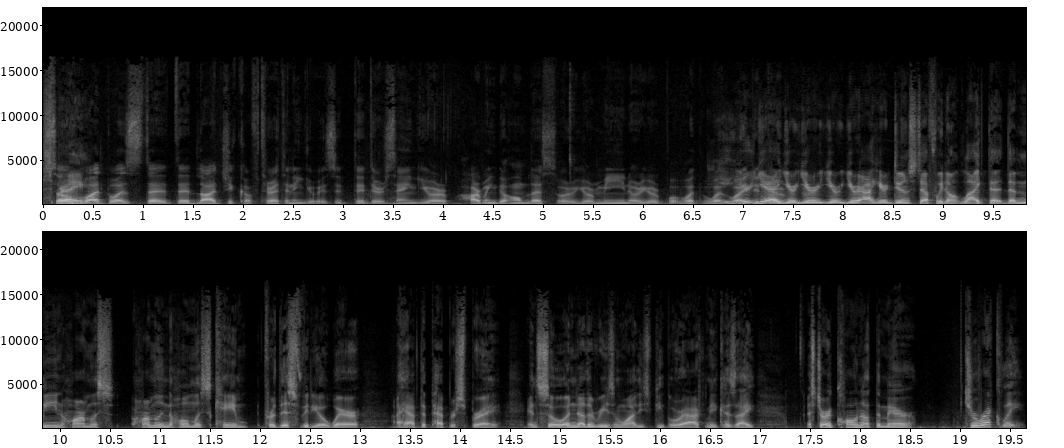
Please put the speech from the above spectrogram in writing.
spray. So what was the, the logic of threatening you? Is it that they're saying you're harming the homeless, or you're mean, or you're what? what why you're, yeah, you're, you're you're you're out here doing stuff we don't like. The the mean harmless harming the homeless came for this video where I have the pepper spray, and so another reason why these people were after me because I I started calling out the mayor directly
